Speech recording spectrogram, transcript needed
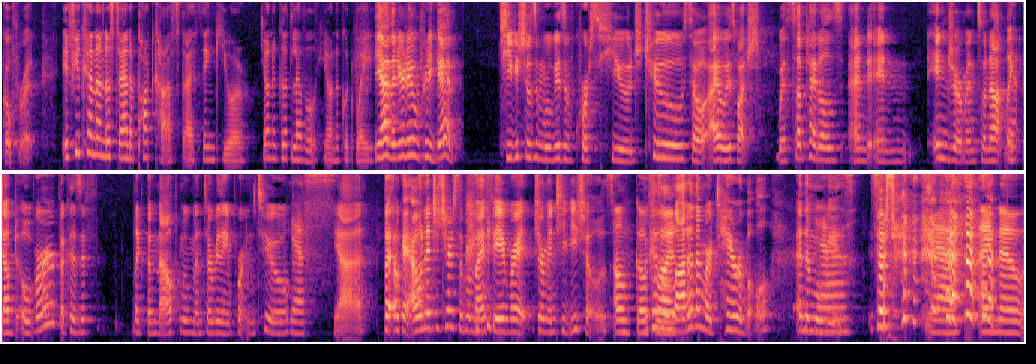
go through it. If you can understand a podcast, I think you're you're on a good level. You're on a good way. Yeah, then you're doing pretty good. TV shows and movies, of course, huge too. So I always watch with subtitles and in in German, so not like Yeah. dubbed over, because if like the mouth movements are really important too. Yes. Yeah. But okay, I wanted to share some of my favorite German TV shows Oh, go because a it. lot of them are terrible in the Yeah. movies. So yeah, I know.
